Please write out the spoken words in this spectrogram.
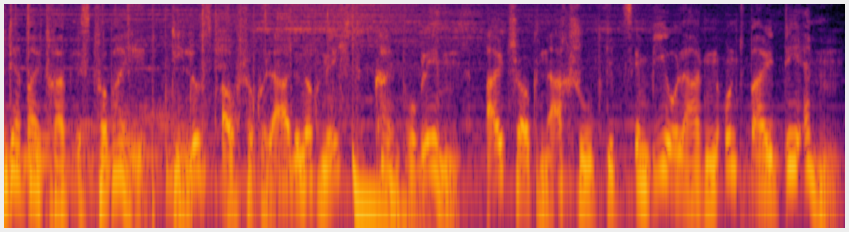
Der Beitrag ist vorbei. Die Lust auf Schokolade noch nicht? Kein Problem. iChock Nachschub gibt's im Bioladen und bei DM.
